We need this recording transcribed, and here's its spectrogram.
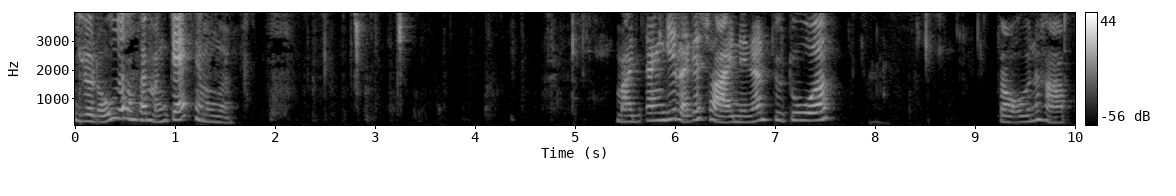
Vừa đủ chứ không phải mặn chát nha mọi người. Mà ăn với lại cái xoài này nó chua chua á. Trời ơi nó hợp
